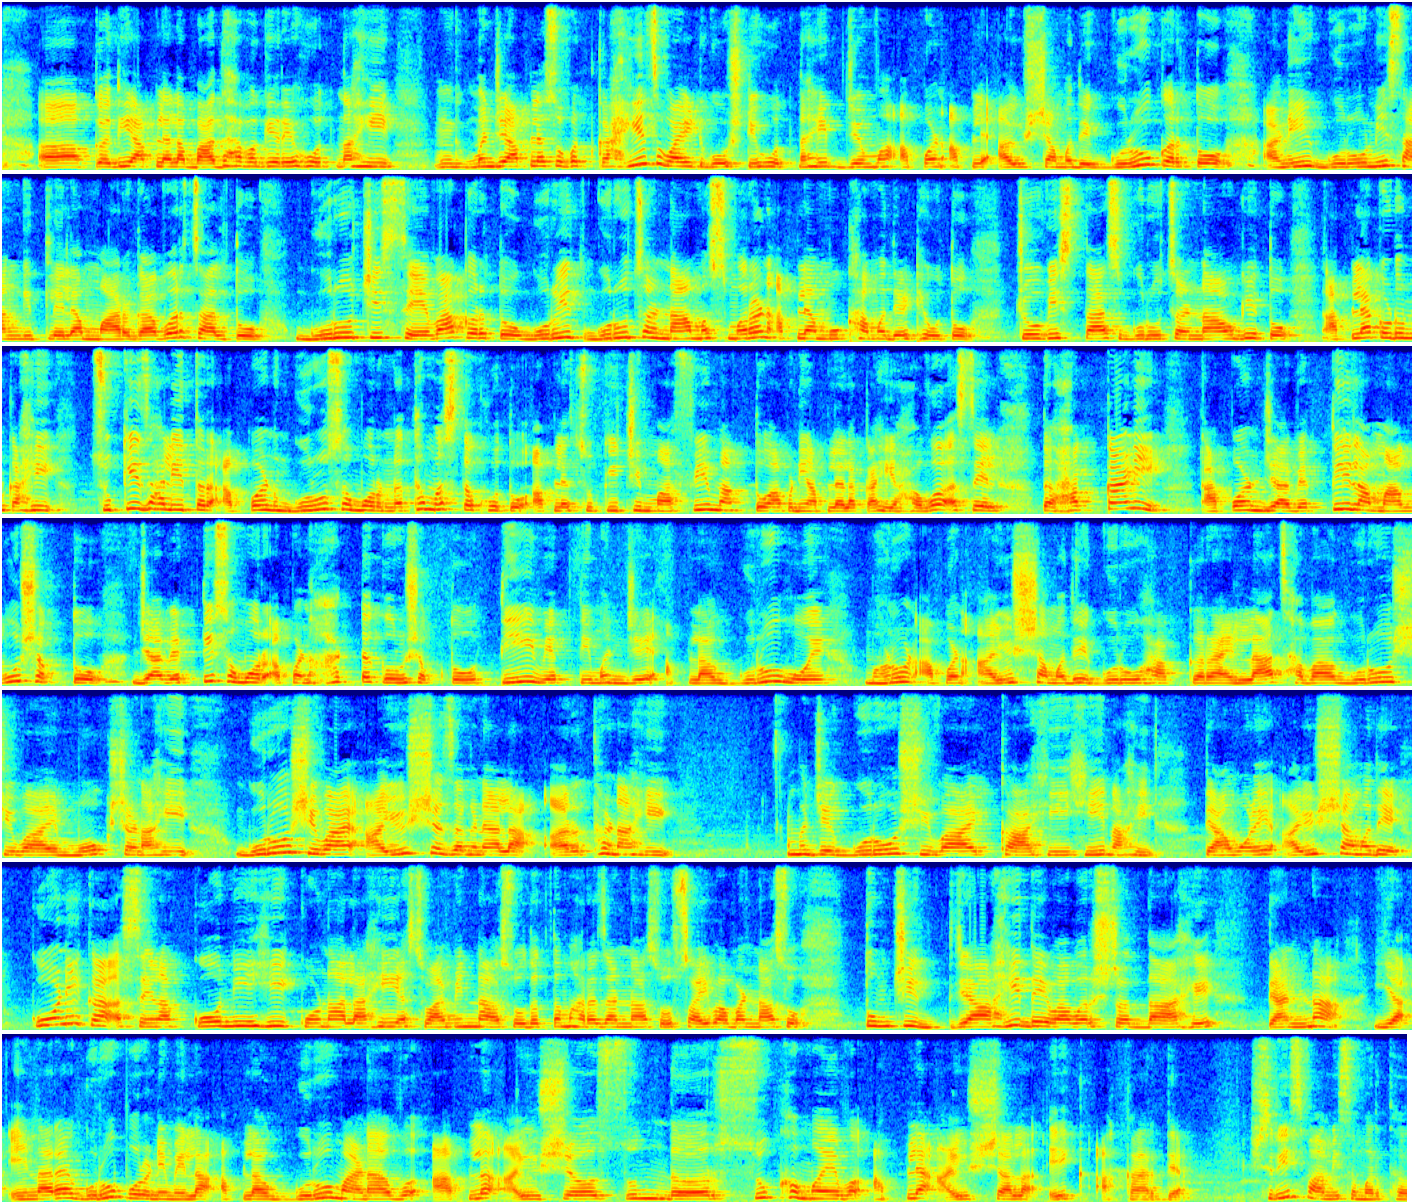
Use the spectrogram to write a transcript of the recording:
कधी आपल्याला बाधा वगैरे होत नाही म्हणजे आपल्यासोबत काहीच वाईट गोष्टी होत नाहीत. जेव्हा आपण आपल्या आयुष्यामध्ये गुरु करतो आणि गुरुनी सांगितलेल्या मार्गावर चालतो गुरुची सेवा करतो गुरु गुरुचं नामस्मरण आपल्या मुखामध्ये ठेवतो चोवीस तास गुरुचं नाव घेतो. आपल्याकडून काही चुकी झाली तर आपण गुरुसमोर नथमस्तक होतो आपल्या चुकीची माफी मागतो आपण आपल्याला काही हवं असेल तर हक्कानी आपण ज्या व्यक्तीला मागू शकतो ज्या व्यक्तीसमोर आपण हट्ट करू शकतो ती व्यक्ती म्हणजे आपला गुरु होय. म्हणून आपण आयुष्यामध्ये गुरु हा करायलाच हवा. गुरुशिवाय मोक्ष नाही. गुरुशिवाय आयुष्य जगण्याला अर्थ नाही. म्हणजे गुरुशिवाय काहीही नाही. त्यामुळे आयुष्यामध्ये कोणी का असे ना कोणीही कोणालाही या स्वामींना असो दत्त महाराजांना असो साईबाबांना असो तुमची ज्याही देवावर श्रद्धा आहे त्यांना या येणाऱ्या गुरुपौर्णिमेला आपला गुरु माना व आपलं आयुष्य सुंदर सुखमय व आपल्या आयुष्याला एक आकार द्या. श्री स्वामी समर्थ.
